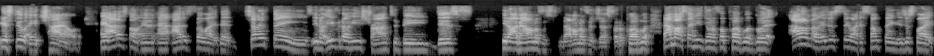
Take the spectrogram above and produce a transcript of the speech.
you're still a child. And I just don't, and I just feel like that certain things, you know, even though he's trying to be this, you know, I mean, I don't know if it's, I don't know if it's just for the public. Now, I'm not saying he's doing it for public, but I don't know. It just seems like something is just like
